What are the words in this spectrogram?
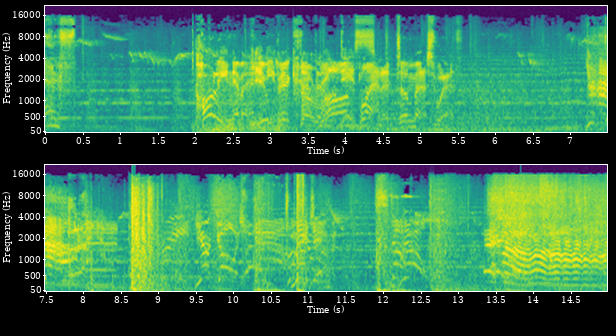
Show yourself. Polly never had You picked the crap like wrong this. planet to mess with. You're down! Ah! You're going down! Midget! Stop! This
